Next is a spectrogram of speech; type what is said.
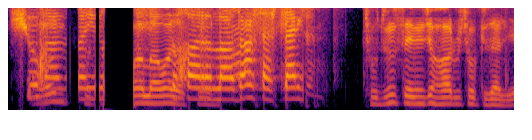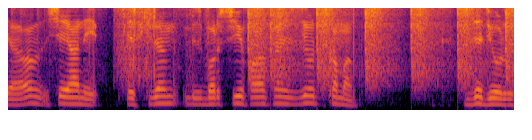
Şu ya. yukarılardan sesler Çocuğun sevinci harbi çok güzel ya. Şey hani eskiden biz Barışçı'yı falan filan izliyorduk ama bize diyorduk.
